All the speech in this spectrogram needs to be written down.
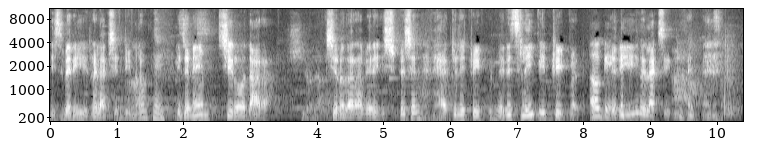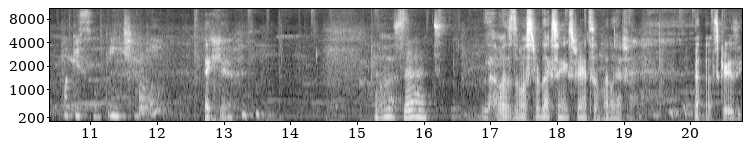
It's very relaxing treatment. Okay. It's the name Shirodhara. Shirodhara, very special, actually treatment, very sleepy treatment. Okay. Very relaxing. Focus on pinch, okay? Thank you. what was that? That was the most relaxing experience of my life. That's crazy.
